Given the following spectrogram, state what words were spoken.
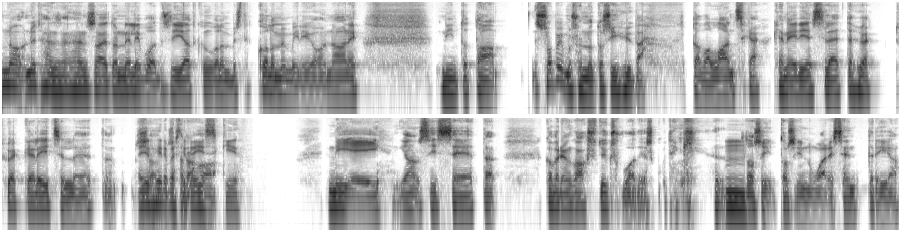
No nythän hän sai tuon nelivuotisen jatkon 3,3 miljoonaa, niin, niin tota, sopimus on tosi hyvä tavallaan sekä Canadiensille että hyök- hyökkäille itselleen. Että ei ole hirveästi riskiä. Niin ei, ja siis se, että kaveri on 21-vuotias kuitenkin, mm. tosi, tosi nuori sentteri ja,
